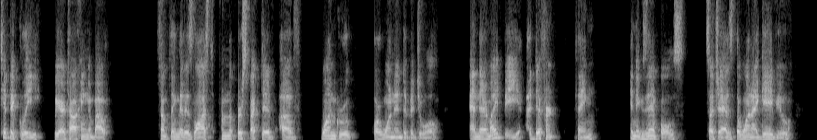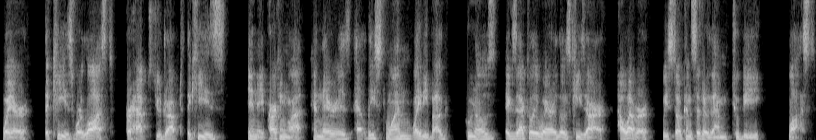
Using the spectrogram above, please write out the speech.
typically we are talking about something that is lost from the perspective of one group or one individual. And there might be a different thing in examples, such as the one I gave you, where the keys were lost. Perhaps you dropped the keys in a parking lot, and there is at least one ladybug who knows exactly where those keys are. However, we still consider them to be lost.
